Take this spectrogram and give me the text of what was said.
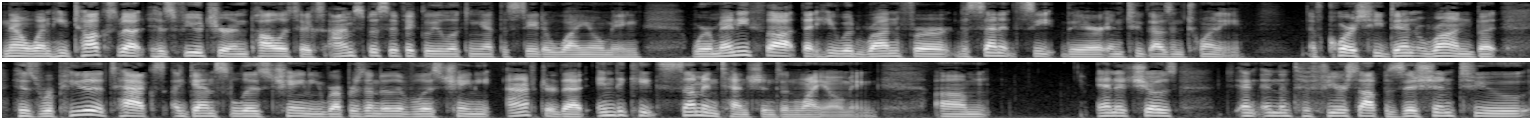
Now, when he talks about his future in politics, I'm specifically looking at the state of Wyoming, where many thought that he would run for the Senate seat there in 2020. Of course, he didn't run, but his repeated attacks against Liz Cheney, Representative Liz Cheney, after that indicate some intentions in Wyoming. Um, and it shows, and, and then to fierce opposition to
